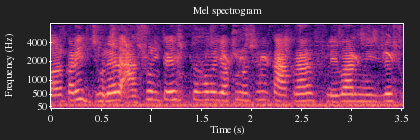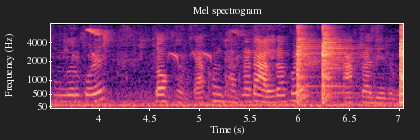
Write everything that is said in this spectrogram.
তরকারির ঝোলের আসল টেস্ট হবে যখন ওর সঙ্গে কাঁকড়ার ফ্লেভার মিশবে সুন্দর করে, তখন। এখন ঢাকনাটা আলগা করে কাঁকড়া দিয়ে দেবো।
